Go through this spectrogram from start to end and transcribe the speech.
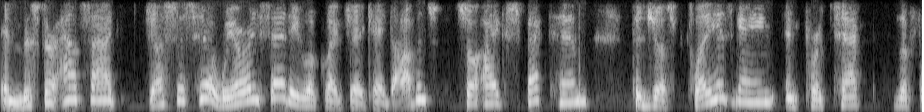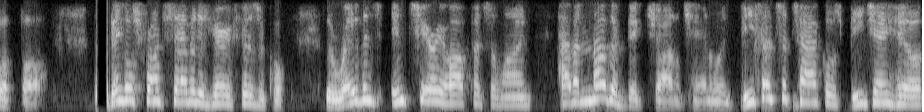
And Mr. Outside, Justice Hill. We already said he looked like J.K. Dobbins, so I expect him to just play his game and protect the football. The Bengals front seven is very physical. The Ravens interior offensive line have another big challenge handling defensive tackles B.J. Hill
